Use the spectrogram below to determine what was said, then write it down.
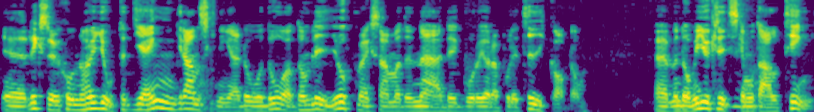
Eh, Riksrevisionen har ju gjort ett gäng granskningar då och då. De blir ju uppmärksammade när det går att göra politik av dem. Eh, men de är ju kritiska mot allting.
